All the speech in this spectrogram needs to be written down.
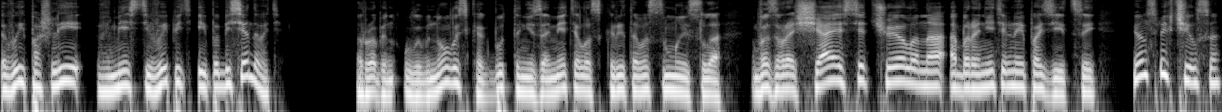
вы пошли вместе выпить и побеседовать?» Робин улыбнулась, как будто не заметила скрытого смысла, возвращаясь от Чуэла на оборонительные позиции, и он смягчился.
